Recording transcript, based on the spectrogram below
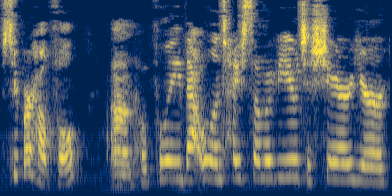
super helpful. Um, hopefully that will entice some of you to share your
